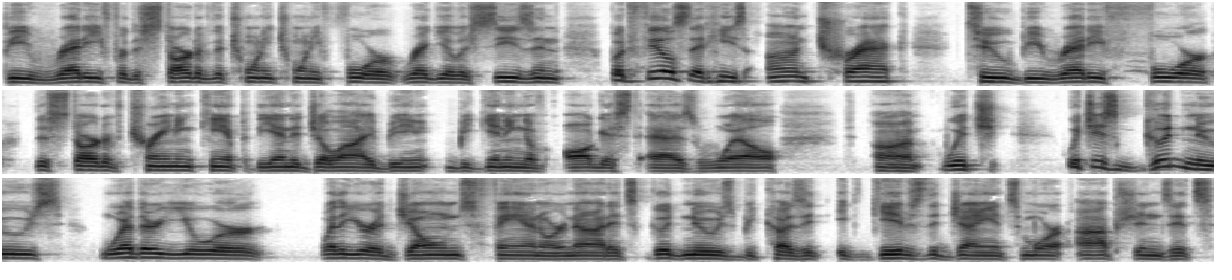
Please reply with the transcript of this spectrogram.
be ready for the start of the 2024 regular season, but feels that he's on track to be ready for the start of training camp at the end of July, be, beginning of August as well, uh, which which is good news whether you're whether you're a Jones fan or not. It's good news because it it gives the Giants more options. It's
